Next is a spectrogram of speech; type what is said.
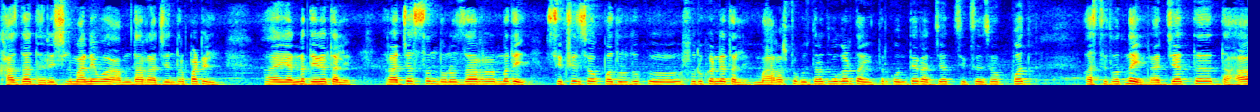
खासदार धैर्यशील माने व आमदार राजेंद्र पाटील यांना देण्यात आले. राज्यात सन दोन हजारमध्ये शिक्षण सेवक पद रुजू सुरू करण्यात आले. महाराष्ट्र गुजरात वगळता इतर कोणत्याही राज्यात शिक्षण सेवक पद अस्तित्वात नाही. राज्यात दहा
